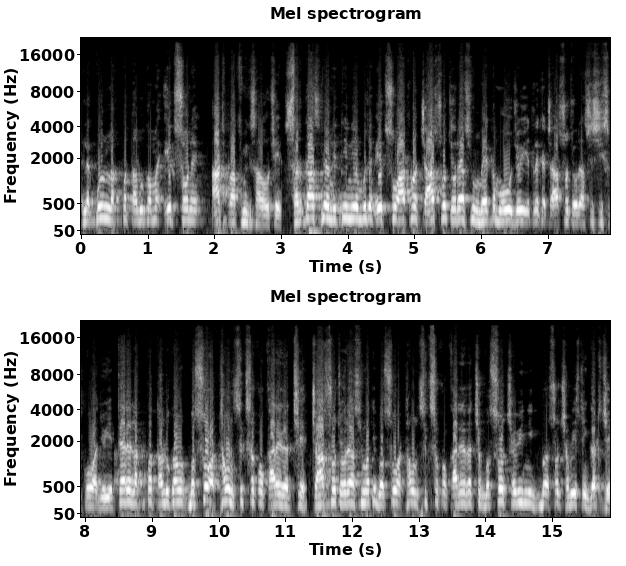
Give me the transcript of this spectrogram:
એટલે કુલ લખપત તાલુકામાં એકસો ને આઠ પ્રાથમિક શાળાઓ છે. સરકારના નીતિ નિયમ મુજબ એકસો આઠમાં ચારસો ચોર્યાસી નું મહેકમ હોવું જોઈએ એટલે કે ચારસો ચોર્યાસી શિક્ષકો હોવા જોઈએ. અત્યારે લખપત તાલુકામાં બસો અઠાવન શિક્ષકો કાર્યરત છે. ચારસો ચોર્યાસી માંથી બસો અઠાવન શિક્ષકો કાર્યરત છે. બસો છવ્વીસની બસો છવ્વીસની ઘટ છે.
